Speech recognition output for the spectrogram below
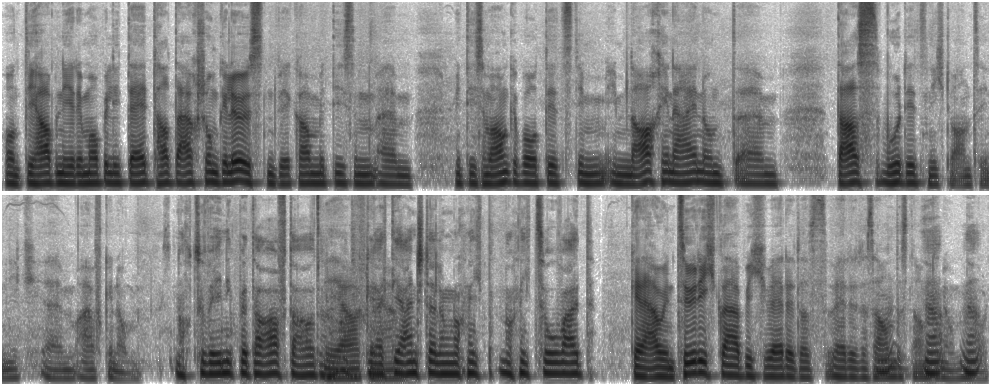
Und die haben ihre Mobilität halt auch schon gelöst. Und wir kamen mit diesem, ähm, mit diesem Angebot jetzt im, im Nachhinein und ähm, das wurde jetzt nicht wahnsinnig ähm, aufgenommen. Ist noch zu wenig Bedarf da oder, ja, oder vielleicht genau. die Einstellung noch nicht, noch nicht so weit. Genau, in Zürich, glaube ich, wäre das, wäre das anders ja, angenommen ja, worden.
